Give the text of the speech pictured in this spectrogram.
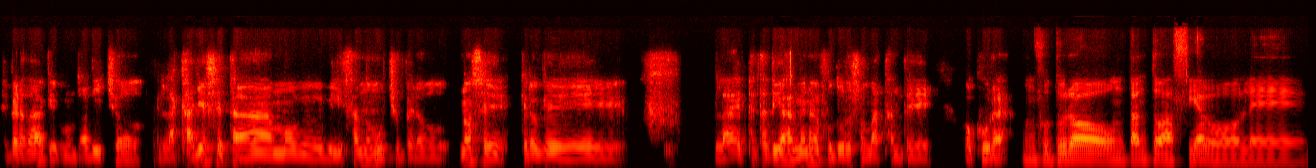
Es verdad que, como tú has dicho, en las calles se está movilizando mucho pero no sé, creo que las expectativas al menos de futuro son bastante oscuras. Un futuro un tanto aciago le,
